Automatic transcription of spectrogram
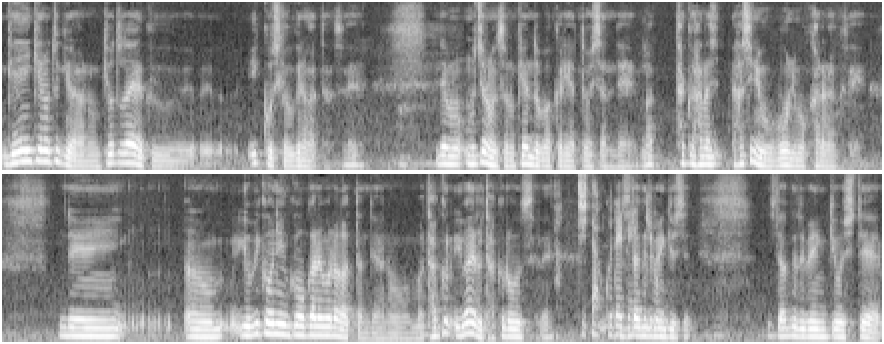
現役の時は、あの、京都大学1個しか受けなかったんですね。でも、もちろんその剣道ばっかりやってましたんで、全く話、箸にも棒にもかからなくて。で、あの、予備校に行くお金もなかったんで、あの、まあ、宅いわゆる宅郎ですよね。自宅で勉強自宅で勉強して、自宅で勉強して、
